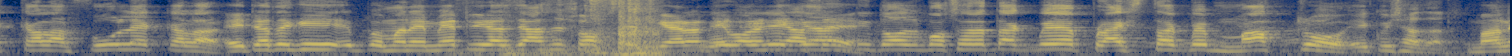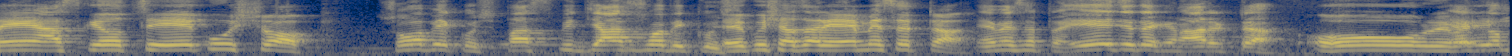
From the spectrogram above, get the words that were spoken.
এক কালার ফুল এক কালার এটাতে কি মানে ম্যাটেরিয়াল যা আছে সব গ্যারান্টি ওয়ারেন্টি আছে? গ্যারান্টি দশ বছরে থাকবে প্রাইস থাকবে মাত্র একুশ হাজার। মানে আজকে হচ্ছে একুশ সব সব একুশ পাঁচ পিস যা আছে সব একুশ। একুশ হাজার এমএস এরটা এমএস এরটা এই যে দেখেন আরেকটা। ও রে একদম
